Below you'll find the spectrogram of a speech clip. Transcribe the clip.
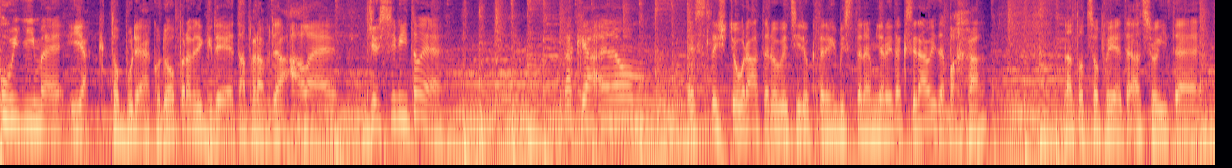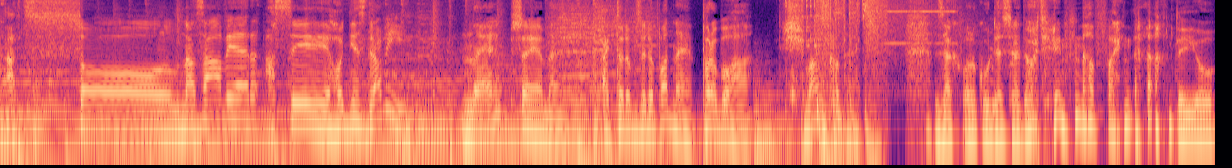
Uvidíme, jak to bude jako doopravdy, kde je ta pravda, ale děsivý to je. Tak já jenom, jestli šťouráte do věcí, do kterých byste neměli, tak si dávejte bacha na to, co pijete a co jíte a co na závěr asi hodně zdraví. Ne, přejeme. Ať to dobře dopadne, pro boha. Šmankotec. Za chvilku 10 hodin na Fine Radio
